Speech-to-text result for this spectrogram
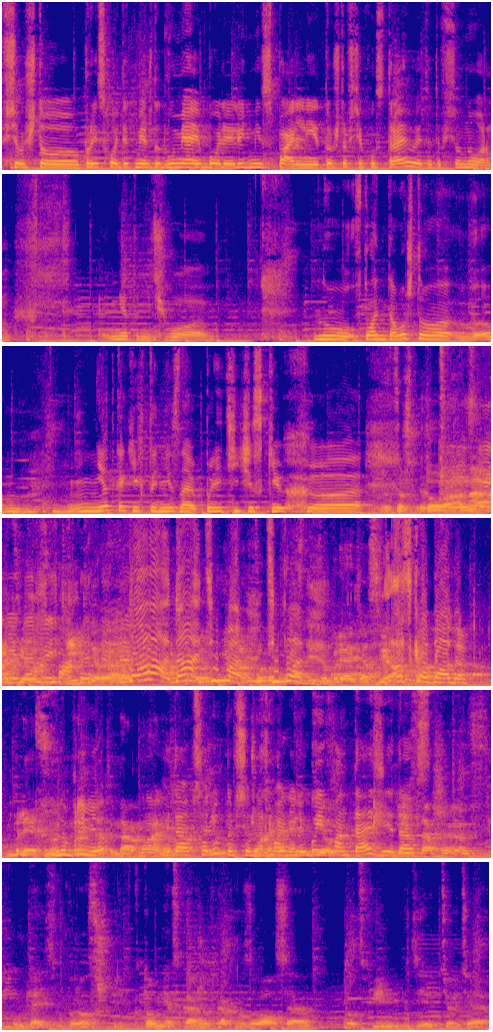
Все, что происходит между двумя и более людьми в спальне, и то, что всех устраивает, это все норм. Нету ничего. Ну, в плане того, что эм, нет каких-то, не знаю, политических... э, То, что она оделась даже- Гитлера. Да, да, типа, типа, Аскабада. Блядь, ну Например? это, это нормально. Это абсолютно все нормально. Любые фантазии, да. Есть даже фильм, блядь, пожалуйста, Шпиль. Кто мне скажет, как назывался тот фильм, где тетя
